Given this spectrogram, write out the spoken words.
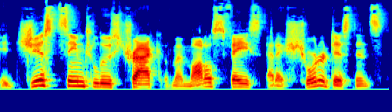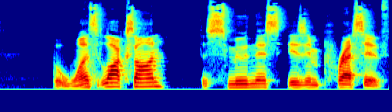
It just seemed to lose track of my model's face at a shorter distance, but once it locks on, the smoothness is impressive.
